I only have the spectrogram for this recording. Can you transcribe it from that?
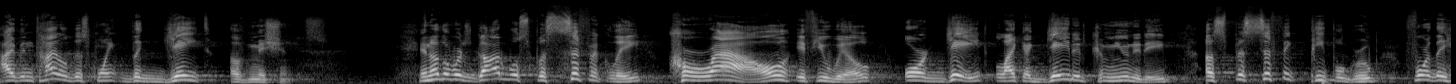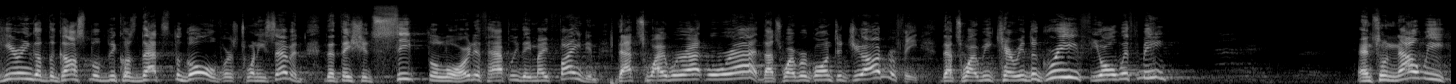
I've entitled this point, The Gate of Missions. In other words, God will specifically corral, if you will, or gate, like a gated community, a specific people group for the hearing of the gospel because that's the goal. Verse 27 that they should seek the Lord if happily they might find him. That's why we're at where we're at. That's why we're going to geography. That's why we carry the grief. You all with me? And so now we,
